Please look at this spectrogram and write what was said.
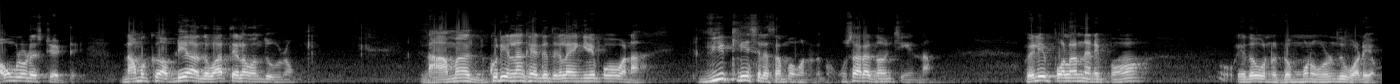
அவங்களோட ஸ்டேட்டு நமக்கு அப்படியே அந்த வார்த்தையெல்லாம் வந்து விழும். நாம் குறியெல்லாம் கேட்கறதுக்கெல்லாம் எங்கேயே போவேண்ணா வீட்லேயே சில சம்பவம் நடக்கும். உஷாராக கவனிச்சிங்கன்னா. வெளியே போகலான்னு நினைப்போம். ஏதோ ஒன்று டொம்முன்னு விழுந்து உடையும்.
